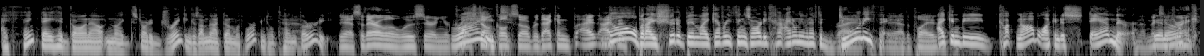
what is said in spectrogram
I think they had gone out and like started drinking because I'm not done with work until ten thirty. Yeah. So they're a little looser, and you're cold, stone cold sober. That can. I. I've No, but I should have been like everything's already. I don't even have to been, do anything. Yeah. The play. I can be cuck novel. I can just stand there. and then mix you a drink.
